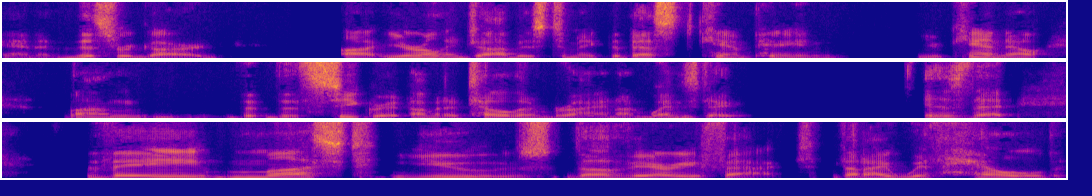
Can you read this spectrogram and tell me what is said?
And in this regard, uh, your only job is to make the best campaign you can. Now, um, the, the secret I'm going to tell them, Brian, on Wednesday is that they must use the very fact that I withheld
